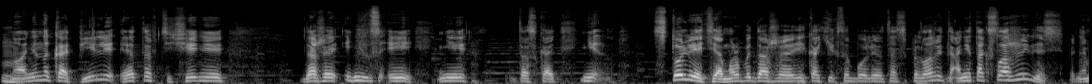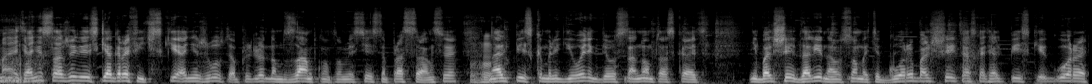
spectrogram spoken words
Но они накопили это в течение даже и не, и не, так сказать, не столетия, а может быть даже и каких-то более так. Они так сложились, понимаете? Они сложились географически, они живут в определенном замкнутом, естественно, пространстве на альпийском регионе, где в основном, так сказать, небольшие долины, а в основном эти горы большие, так сказать, альпийские горы.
